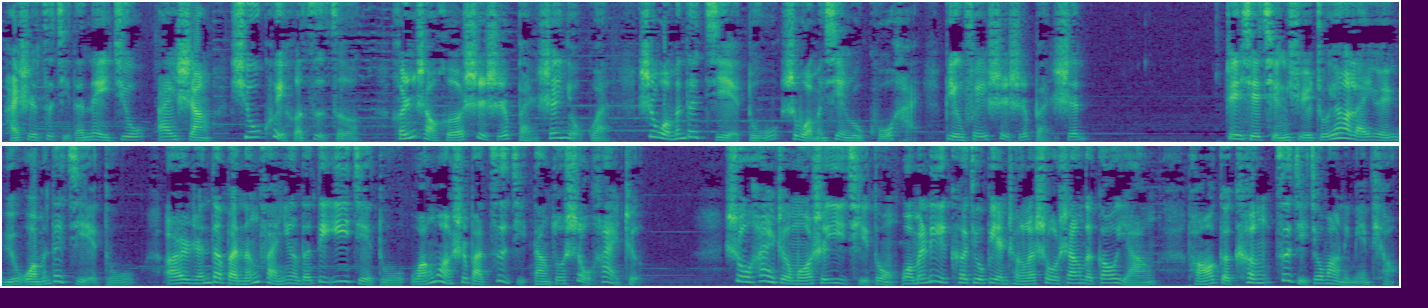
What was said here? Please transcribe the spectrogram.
还是自己的内疚、哀伤、羞愧和自责，很少和事实本身有关，是我们的解读使我们陷入苦海，并非事实本身。这些情绪主要来源于我们的解读，而人的本能反应的第一解读，往往是把自己当作受害者。受害者模式一启动，我们立刻就变成了受伤的羔羊，刨个坑自己就往里面跳。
